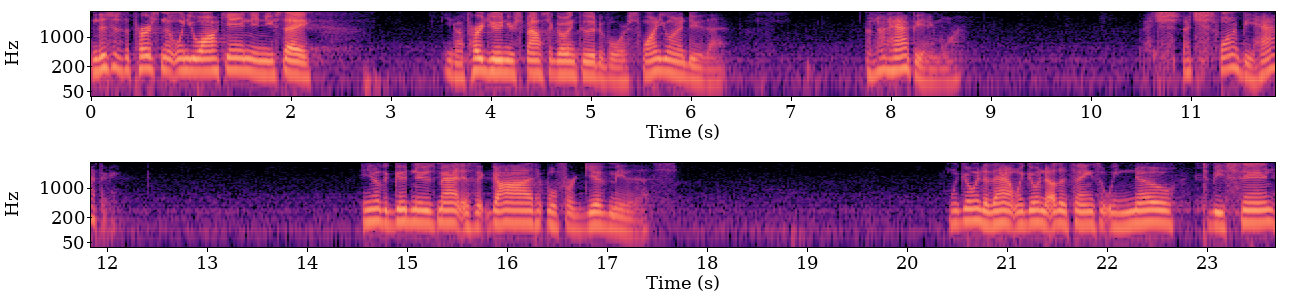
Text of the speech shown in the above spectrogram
And this is the person that when you walk in and you say, You know, I've heard you and your spouse are going through a divorce. Why do you want to do that? I'm not happy anymore. I just, I just want to be happy. You know, the good news, Matt, is that God will forgive me this. We go into that, we go into other things that we know to be sin.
